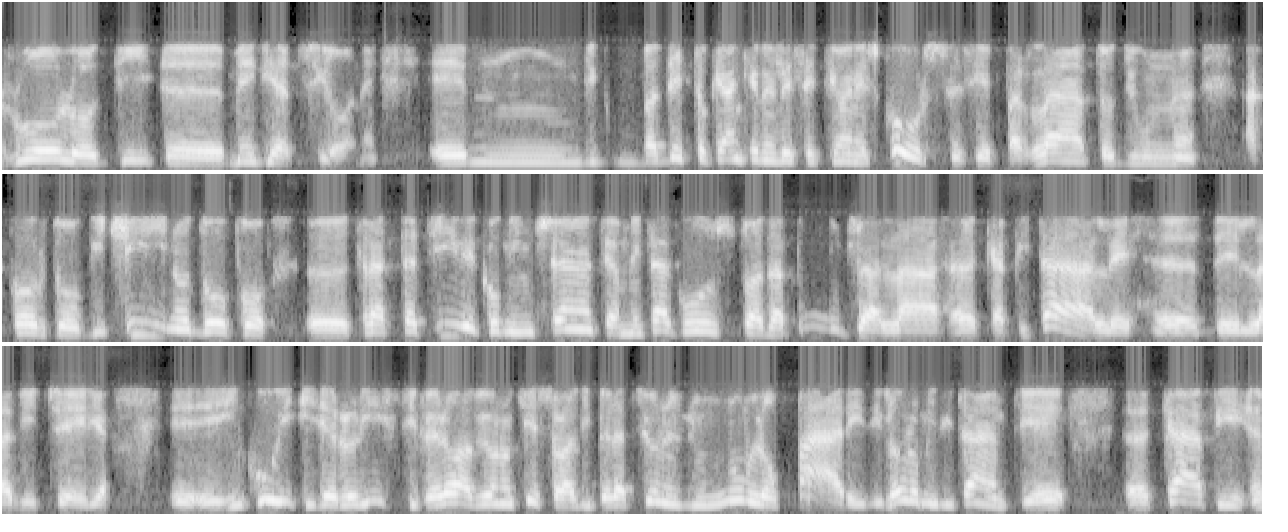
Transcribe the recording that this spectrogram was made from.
ruolo di mediazione. E, mh, mm, va detto che anche nelle settimane scorse si è parlato di un accordo vicino dopo eh, trattative cominciate a metà agosto ad Abuja, la eh, capitale eh, della Nigeria, in cui i terroristi però avevano chiesto la liberazione di un numero pari di loro militanti e eh, capi eh,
